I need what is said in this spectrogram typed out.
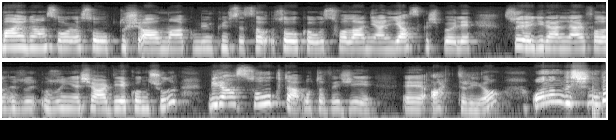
banyodan sonra soğuk duş almak, mümkünse so- soğuk havuz falan yani yaz kış böyle suya girenler falan uz- uzun yaşar diye konuşulur. Biraz soğuk da otofajiyi e, arttırıyor. Onun dışında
